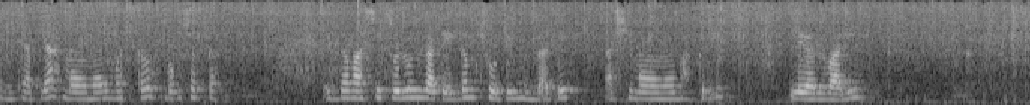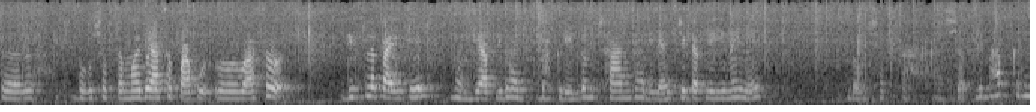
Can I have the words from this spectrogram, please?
इथे आपल्या मऊ मऊ मस्त बघू शकता. एकदम अशी चुलून जाते एकदम छोटी होऊन जाते अशी मऊ मऊ भाकरी लेअरवाली. तर बघू शकता मध्ये असं पापू असं दिसलं पाहिजे म्हणजे आपली भा भाकरी एकदम छान झालेली आहे चिटकलेली नाही आहे बघू शकता अशी आपली भाकरी.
